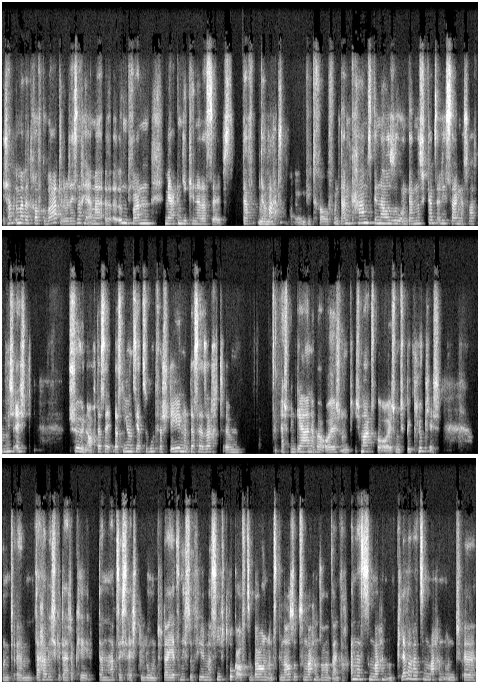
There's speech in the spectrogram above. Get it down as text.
ich habe immer darauf gewartet oder ich sage ja immer, äh, irgendwann merken die Kinder das selbst. Da, mhm. da wartet man irgendwie drauf. Und dann kam es genau so. Und dann muss ich ganz ehrlich sagen, das war für mich echt schön, auch dass, er, dass wir uns jetzt so gut verstehen und dass er sagt, ähm, ich bin gerne bei euch und ich mag es bei euch und ich bin glücklich. Und ähm, da habe ich gedacht, okay, dann hat sich echt gelohnt, da jetzt nicht so viel massiv Druck aufzubauen und es genauso zu machen, sondern es einfach anders zu machen und cleverer zu machen. Und äh,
